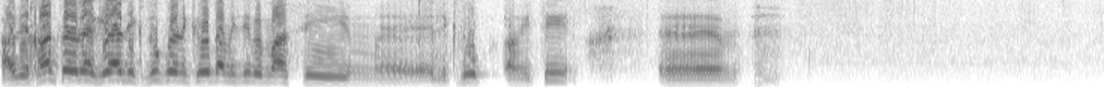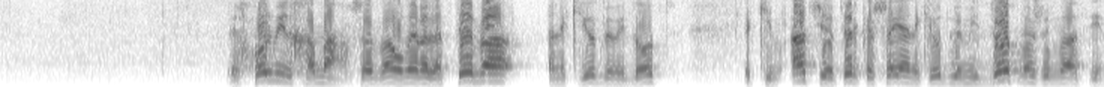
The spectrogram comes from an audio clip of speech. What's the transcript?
עד היכן צריך להגיע דקדוק ונקיות אמיתי במעשים, אה, דקדוק אמיתי. בכל מלחמה, עכשיו מה הוא אומר על הטבע, הנקיות במידות, וכמעט שיותר קשה היא הנקיות במידות משהו במעשים.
